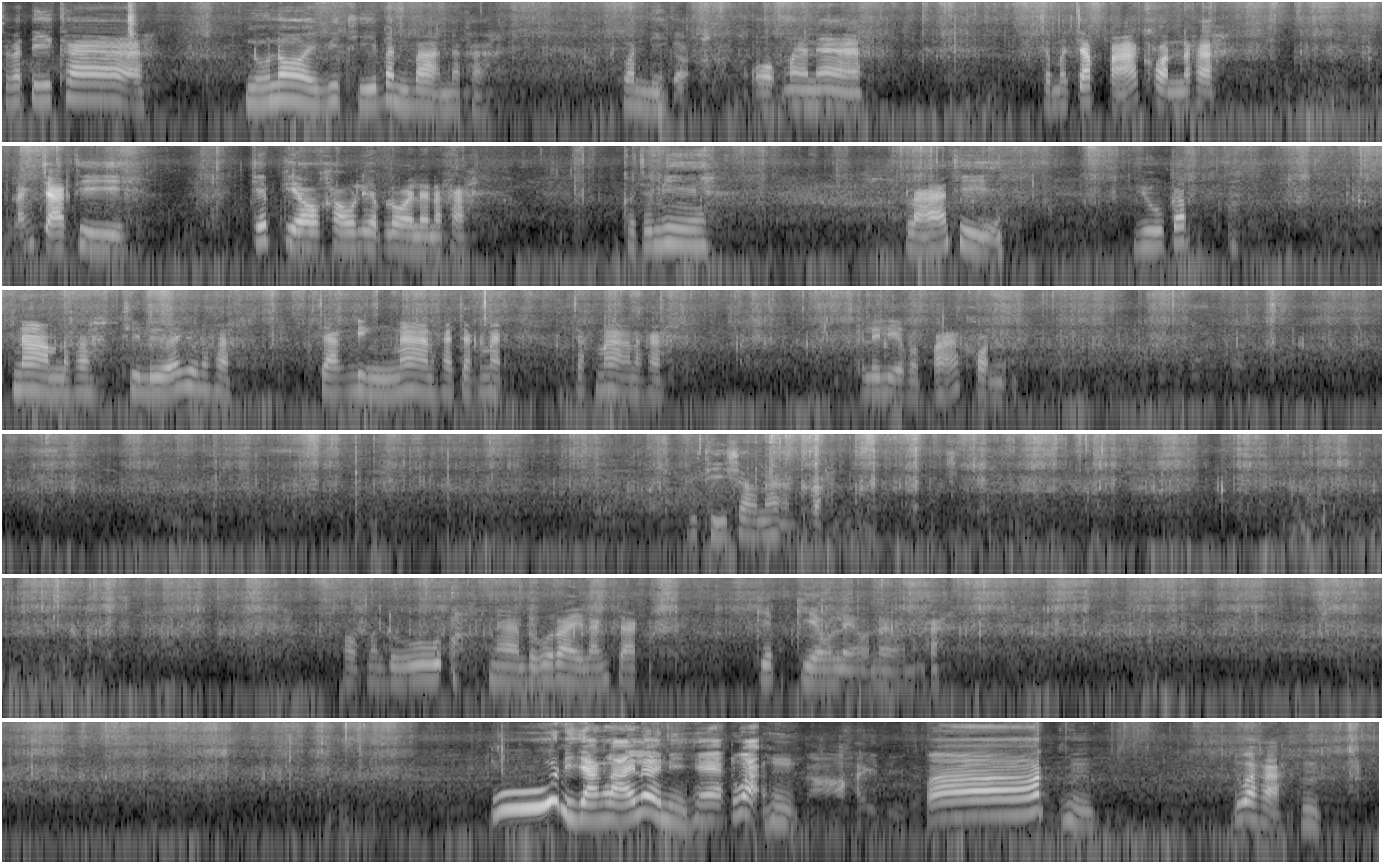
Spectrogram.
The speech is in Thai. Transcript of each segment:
สวัสดีค่ะ หนูน้อยวิถีบ้านๆนะคะ วันนี้ก็ออกมาหน้า จะมาจับป๋าขอนนะคะ หลังจากที่เก็บเกี่ยวเขาเรียบร้อยแล้วนะคะ ก็จะมีปลาที่อยู่กับน้ำนะคะ ที่เหลืออยู่นะคะ จากดิ่งหน้านะคะจากหน้าจากหน้านะคะก็เลยเรียกว่าปลาขอน วิถีชาวนาค่ะ ออกมาดูนาดูไรหลังจากเก็บเกี่ยวแล้วแล้วนะคะอู้นี่ยางหลายเลยนี่แฮะด้วยหึได้สิปัดหึด้วยค่ะหึ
